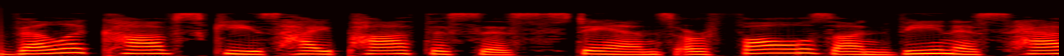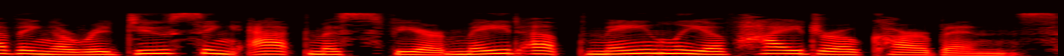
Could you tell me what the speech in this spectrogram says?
Velikovsky's hypothesis stands or falls on Venus having a reducing atmosphere made up mainly of hydrocarbons.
